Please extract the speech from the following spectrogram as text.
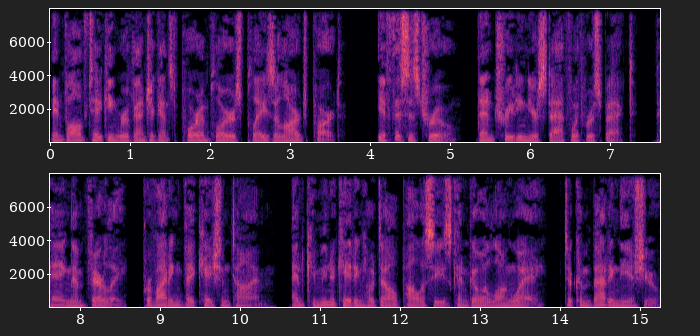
involved taking revenge against poor employers plays a large part. If this is true, then treating your staff with respect, paying them fairly, providing vacation time, and communicating hotel policies can go a long way to combating the issue,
